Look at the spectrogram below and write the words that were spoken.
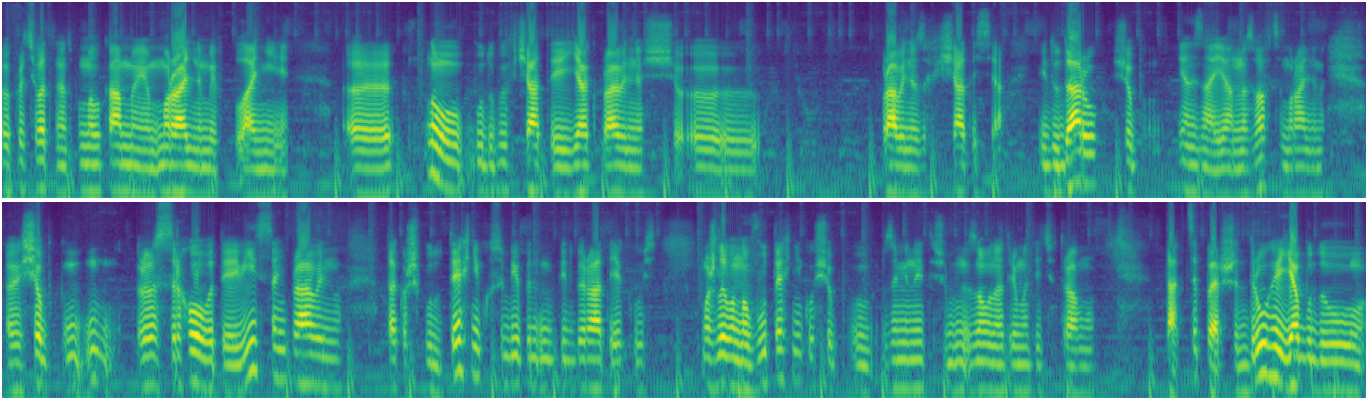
е, працювати над помилками моральними в плані. Е, ну, буду вивчати, як правильно, що, е, правильно захищатися від удару, щоб, я не знаю, я назвав це моральними, е, щоб розраховувати відстань правильно. Також буду техніку собі підбирати якусь, можливо, нову техніку, щоб замінити, щоб знову не отримати цю травму. Так, це перше. Друге, я буду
